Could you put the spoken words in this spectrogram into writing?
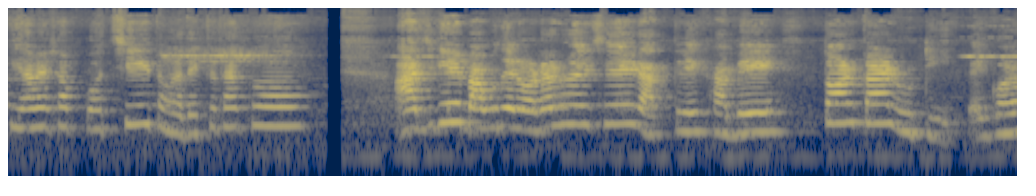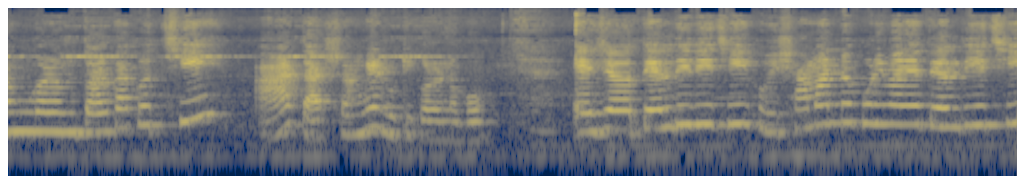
কীভাবে সব করছি তোমরা দেখতে থাকো। আজকে বাবুদের অর্ডার হয়েছে, রাত্রে খাবে তরকা রুটি। তাই গরম গরম তরকা করছি, আর তার সঙ্গে রুটি করে নেব। এই যে তেল দিয়ে দিয়েছি, খুবই সামান্য পরিমাণে তেল দিয়েছি।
